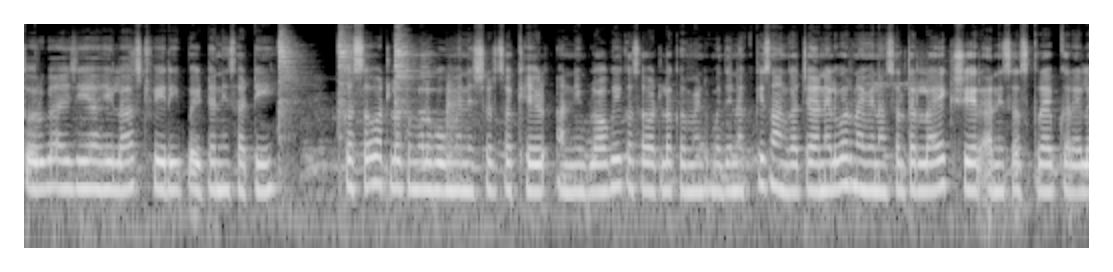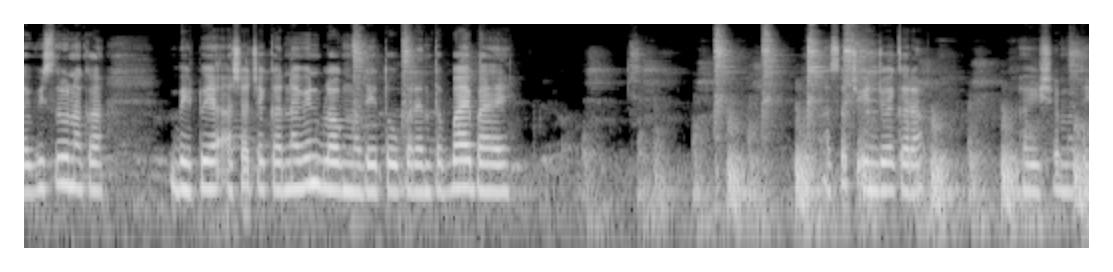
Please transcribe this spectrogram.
तर गाय जी आहे लास्ट फेरी पैठणीसाठी. कसं वाटलं तुम्हाला होम मिनिस्टरचा खेळ आणि ब्लॉगही कसा वाटला? कमेंटमध्ये नक्की सांगा. चॅनलवर नवीन असाल तर लाईक शेअर आणि सबस्क्राईब करायला विसरू नका. भेटूया अशाच एका नवीन ब्लॉगमध्ये तोपर्यंत बाय बाय असंच एन्जॉय करा आयुष्यामध्ये.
